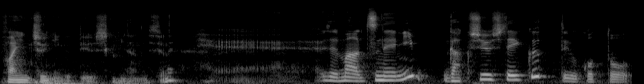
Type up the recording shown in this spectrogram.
ファインチューニングっていう仕組みなんですよね。じゃまあ常に学習していくっていうこと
